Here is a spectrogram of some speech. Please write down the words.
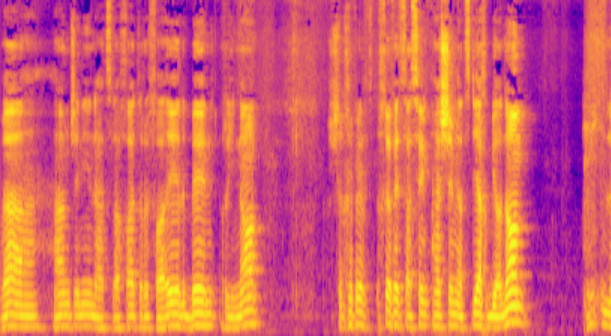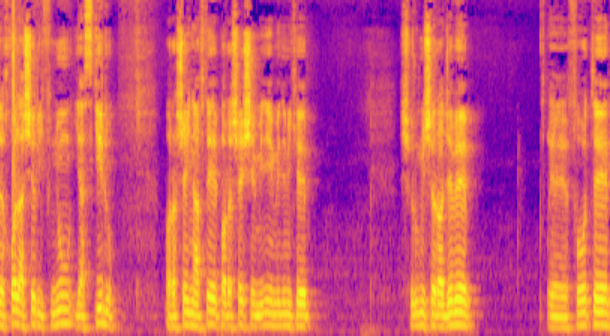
והמצ'נין להצלחת רפאל בן רינה שחפץ השם יצליח בידם לכל אשר יפנו ישכילו פרשי נפתה, פרשי שמיני, הם כ... شروع میشه راجع به فوت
